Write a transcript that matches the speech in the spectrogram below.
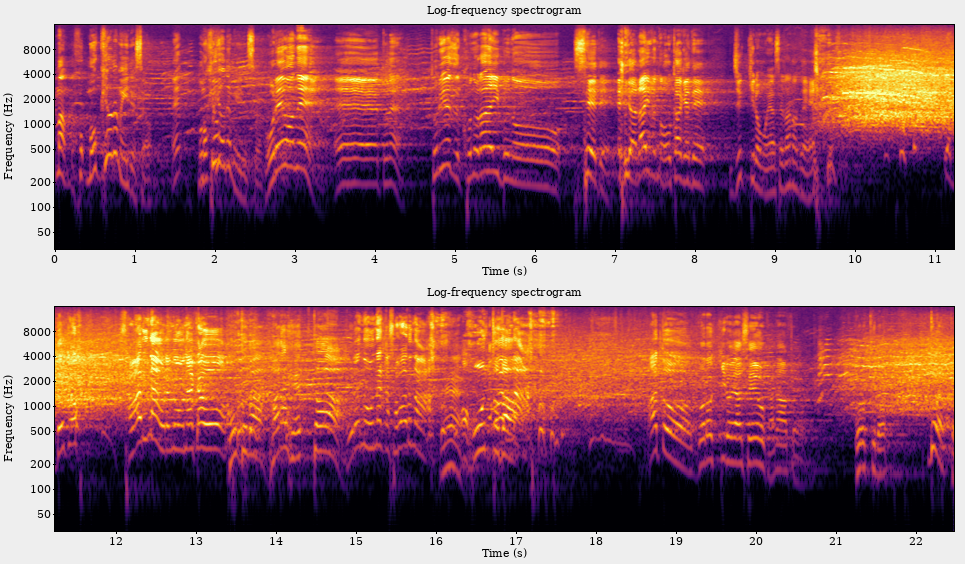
まあほ目標でもいいですよ。え？目標？でもいいですよ。俺はねえー、っとねとりあえずこのライブのせいで いやライブのおかげで1 0キロも痩せたので。いやどこ？触るな俺のお腹を。本当だ。腹減った。俺のお腹触るな、ねあ本当だあと56キロ痩せようかなと。56キロ？どうやって？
